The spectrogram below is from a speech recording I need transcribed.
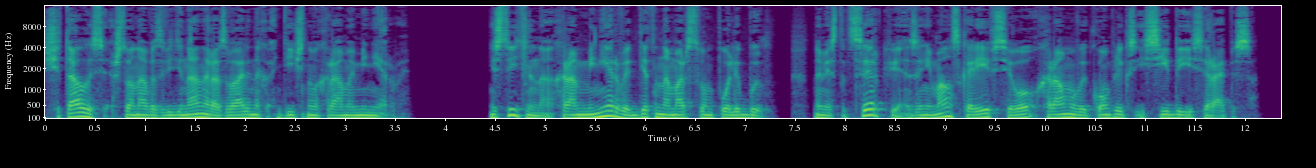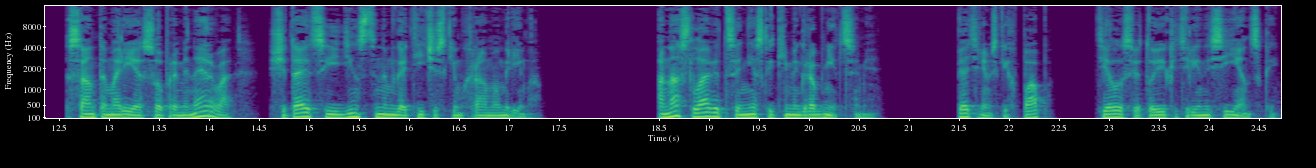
Считалось, что она возведена на развалинах античного храма Минервы. Действительно, храм Минервы где-то на Марсовом поле был, но место церкви занимал, скорее всего, храмовый комплекс Исиды и Сераписа. Санта-Мария-Сопра-Минерва считается единственным готическим храмом Рима. Она славится несколькими гробницами. Пять римских пап, тело святой Екатерины Сиенской.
